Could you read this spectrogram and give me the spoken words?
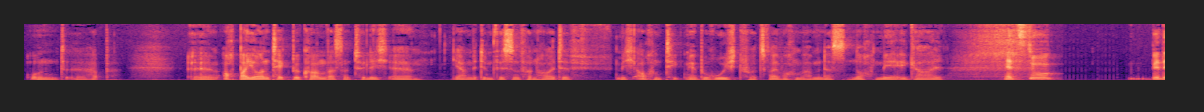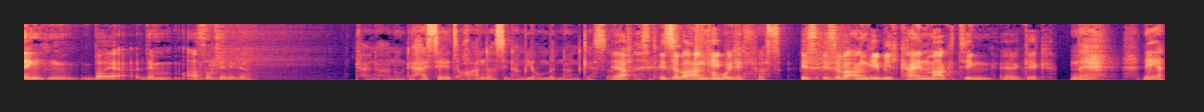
und äh, habe äh, auch Biontech bekommen, was natürlich äh, ja mit dem Wissen von heute mich auch einen Tick mehr beruhigt. Vor zwei Wochen war mir das noch mehr egal. Hättest du Bedenken bei dem AstraZeneca? Keine Ahnung, der heißt ja jetzt auch anders, den haben die umbenannt gestern. Ja, ist aber angeblich-. Ist, ist aber angeblich kein Marketing-Gag. Nee, naja,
